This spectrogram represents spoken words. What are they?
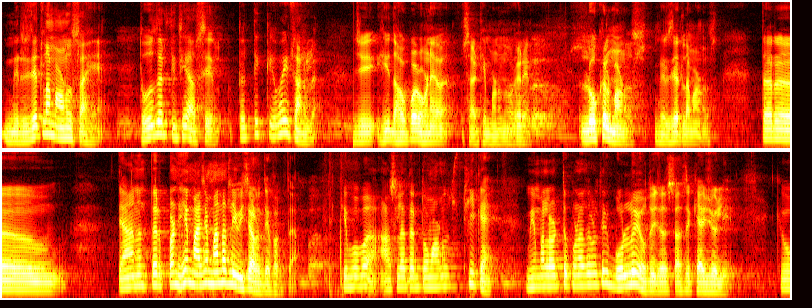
मिरजेतला माणूस आहे तो जर तिथे असेल तर ते केव्हाही चांगलं. जे ही धावपळ होण्यासाठी म्हणून वगैरे. लोकल माणूस मिरजेतला माणूस. तर त्यानंतर पण हे माझ्या मनातले विचार होते फक्त. की बाबा असला तर तो माणूस ठीक आहे. मी मला वाटतं कोणाजवळ तरी बोललोही होतो जस्ट असं कॅज्युअली की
